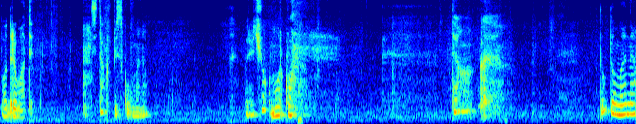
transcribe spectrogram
подривати. Ось так в піску в мене. Бурячок, морква. Так. Тут у мене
